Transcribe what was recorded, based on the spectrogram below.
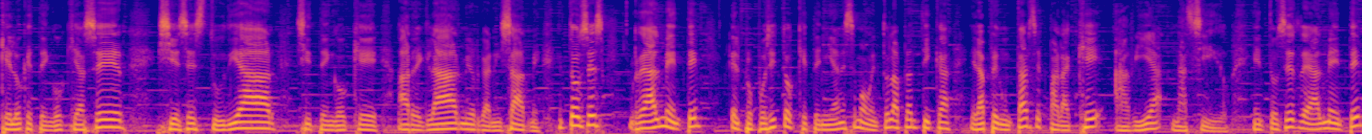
¿Qué es lo que tengo que hacer? Si es estudiar, si tengo que arreglarme, organizarme. Entonces, realmente el propósito que tenía en ese momento la plantica era preguntarse para qué había nacido. Entonces realmente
